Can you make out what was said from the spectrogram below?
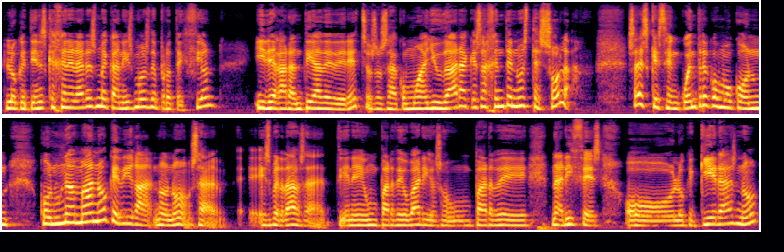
lo que tienes que generar es mecanismos de protección y de garantía de derechos, o sea, como ayudar a que esa gente no esté sola, ¿sabes? Que se encuentre como con, con una mano que diga, no, no, o sea, es verdad, o sea, tiene un par de ovarios o un par de narices o lo que quieras, ¿no?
